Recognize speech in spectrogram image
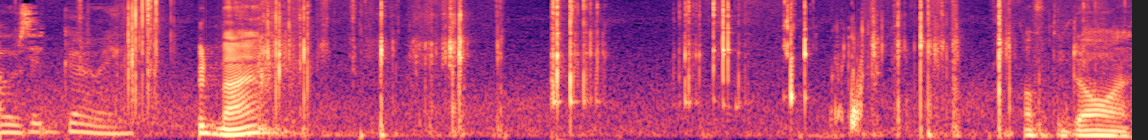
How's it going? Good man. Have to die.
